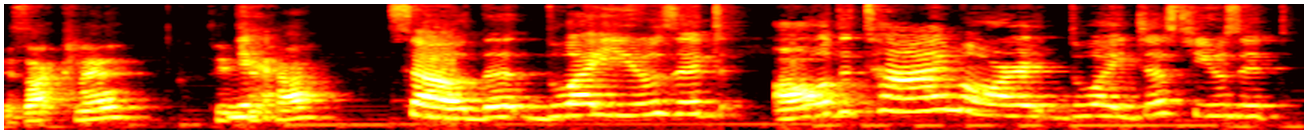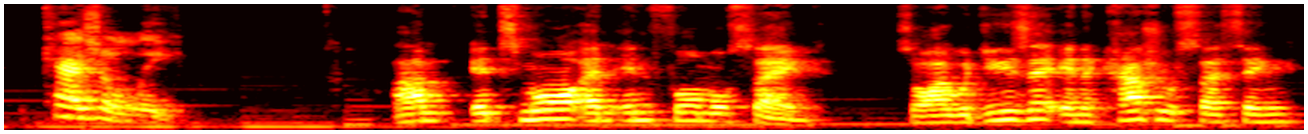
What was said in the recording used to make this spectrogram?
Is that clear, teacher Yeah. So, the, do I use it all the time or do I just use it casually? Um, it's more an informal saying. So I would use it in a casual setting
